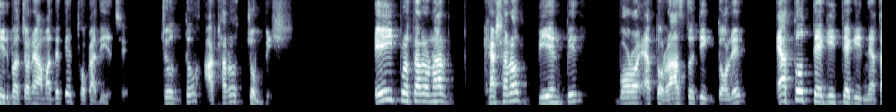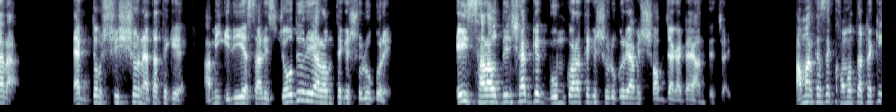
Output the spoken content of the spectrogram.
নির্বাচনে আমাদেরকে ধোকা দিয়েছে, চোদ্দ, আঠারো, চব্বিশ। এই প্রতারণার খেসারত বিএনপির বড় এত রাজনৈতিক দলের এত ত্যাগী ত্যাগী নেতারা, একদম শীর্ষ নেতা থেকে আমি ইলিয়াস আলী চৌধুরী আলম থেকে শুরু করে এই সালাউদ্দিন সাহেবকে গুম করা থেকে শুরু করে আমি সব জায়গাটায় আনতে চাই। আমার কাছে ক্ষমতাটা কি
